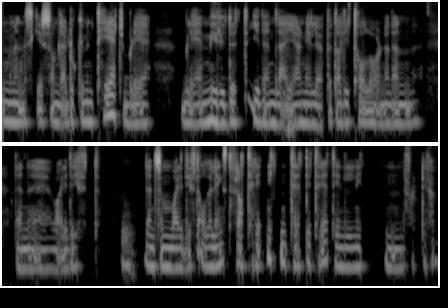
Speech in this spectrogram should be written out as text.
000 mennesker som det er dokumentert ble, ble myrdet i den leiren i løpet av de tolv årene den, den eh, var i drift. Mm. Den som var i drift aller lengst, fra tre, 1933 til 1945.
